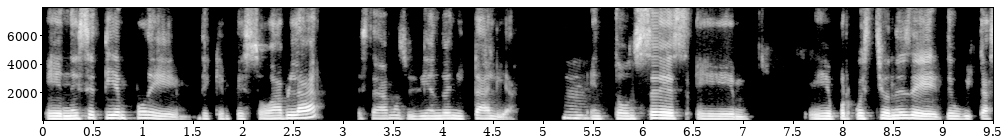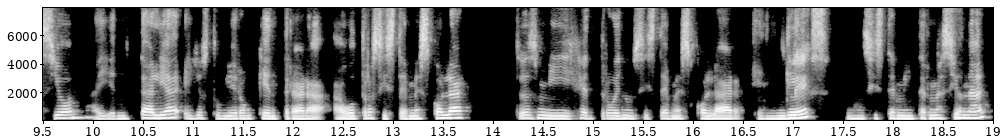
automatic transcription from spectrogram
En ese tiempo de, de que empezó a hablar, estábamos viviendo en Italia. Mm. Entonces, eh, eh, por cuestiones de, de, ubicación ahí en Italia, ellos tuvieron que entrar a, a otro sistema escolar. Entonces mi hija entró en un sistema escolar en inglés, en un sistema internacional.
